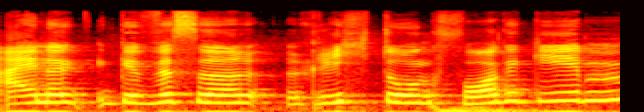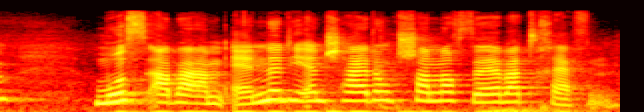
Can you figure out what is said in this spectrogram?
eine gewisse Richtung vorgegeben, muss aber am Ende die Entscheidung schon noch selber treffen.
